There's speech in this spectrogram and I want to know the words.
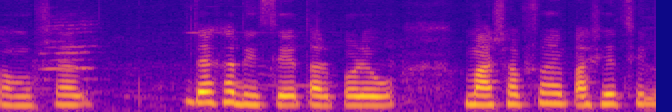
সমস্যা দেখা দিছে তারপরেও মা সবসময় পাশে ছিল।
